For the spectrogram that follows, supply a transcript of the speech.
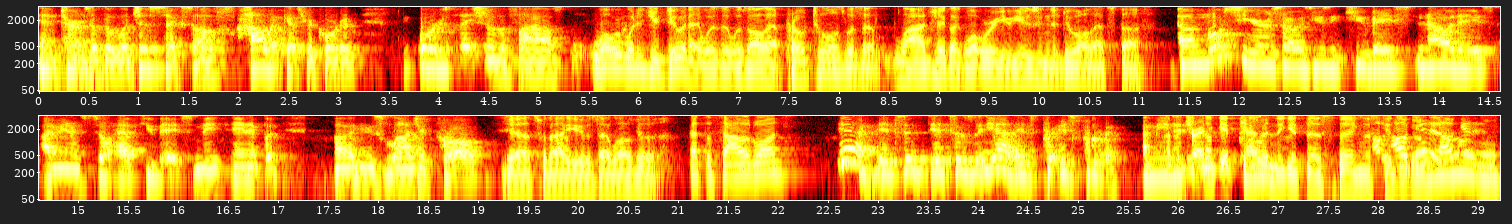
in terms of the logistics of how it gets recorded organization of the files What were- what did you do with it at? Was it was all that Pro Tools? Was it Logic? Like what were you using to do all that stuff? Uh, most years I was using Cubase. Nowadays, I mean, I still have Cubase and maintain it, but uh, I use Logic Pro. Yeah, that's what I use. I love it. That's a solid one. Yeah, it's a, it's a, yeah, it's per, it's perfect. I mean, I've been trying to get Kevin to get this thing. This I'll, kid's I'll a get it. I'll get it.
